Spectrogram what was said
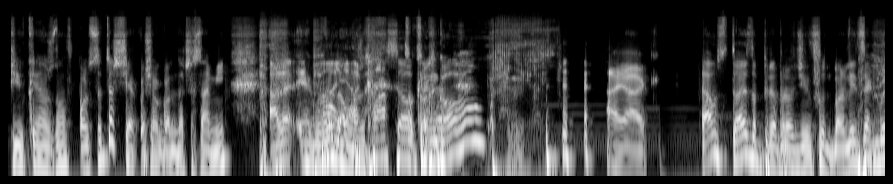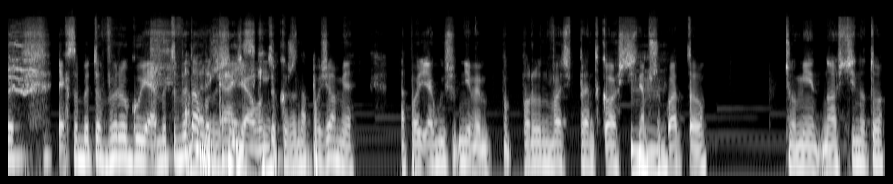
piłki nożną w Polsce też się jakoś ogląda czasami, ale jakby Panie, wiadomo, że... klasę trochę- okręgową? A jak? Tam to jest dopiero prawdziwy futbol, więc jakby jak sobie to wyrogujemy, to wiadomo, że się działo, tylko że na poziomie, na po, jakby już, nie wiem, po- porównywać prędkości na Mhm. przykład, to czy umiejętności, no to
